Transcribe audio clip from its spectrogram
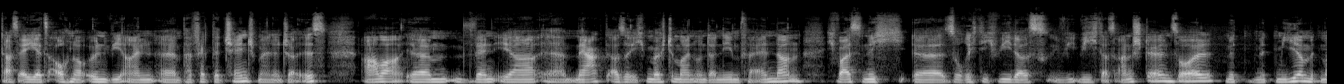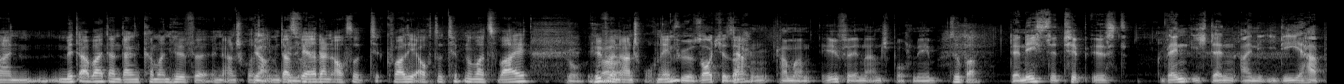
dass er jetzt auch noch irgendwie ein äh, perfekter Change Manager ist. Aber ähm, wenn er äh, merkt, also ich möchte mein Unternehmen verändern, ich weiß nicht äh, so richtig, wie das wie, wie ich das anstellen soll mit mit mir, mit meinen Mitarbeitern, dann kann man Hilfe in Anspruch ja, nehmen. Das genau. wäre dann auch so quasi auch so Tipp Nummer zwei. So. Hilfe in Anspruch nehmen. Für solche Sachen ja. kann man Hilfe in Anspruch nehmen. Super. Der nächste Tipp ist, wenn ich denn eine Idee habe,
